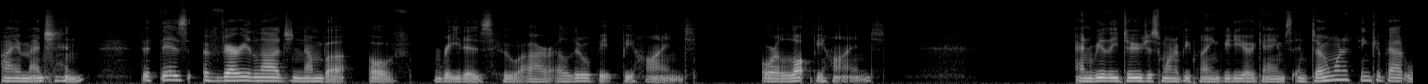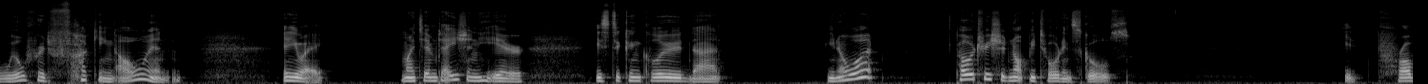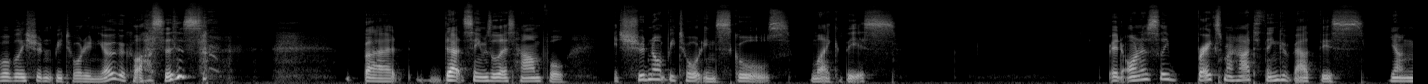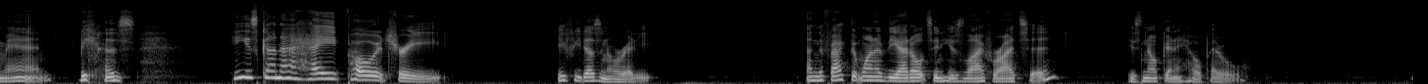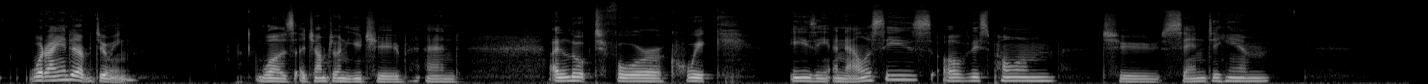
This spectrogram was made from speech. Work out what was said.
I imagine that there's a very large number of readers who are a little bit behind or a lot behind and really do just want to be playing video games and don't want to think about Wilfred fucking Owen. Anyway, my temptation here is to conclude that, you know what? Poetry should not be taught in schools probably shouldn't be taught in yoga classes, but that seems less harmful. It should not be taught in schools like this. It honestly breaks my heart to think about this young man because he's gonna hate poetry if he doesn't already. And the fact that one of the adults in his life writes it is not going to help at all what I ended up doing was I jumped on YouTube and I looked for quick, easy analyses of this poem to send to him.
